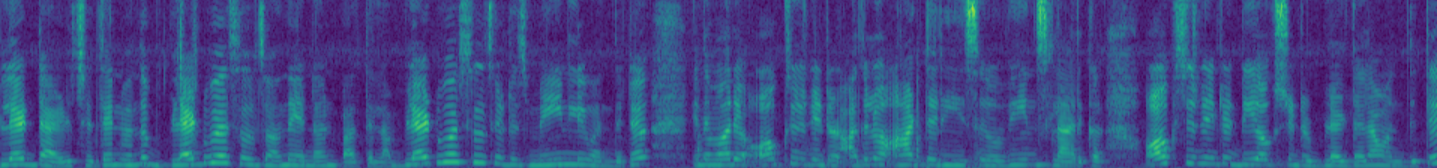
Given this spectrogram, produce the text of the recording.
blood ஆகிடுச்சு தென் வந்து பிளட் வெசல்ஸ் வந்து என்னென்னு பார்த்துலாம் blood vessels it is mainly வந்துட்டு இந்த மாதிரி ஆக்சிஜனேட்டட் அதில் ஆர்டரிஸ் வீன்ஸ்லாம் இருக்குது ஆக்சிஜனேட்டட் டீஆக்சிஜனேட்டட் பிளட் எல்லாம் வந்துட்டு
